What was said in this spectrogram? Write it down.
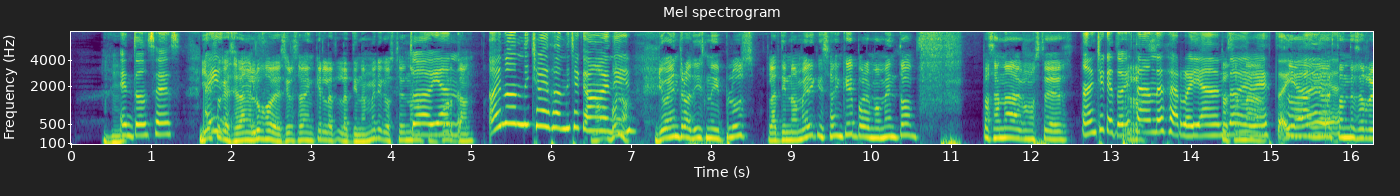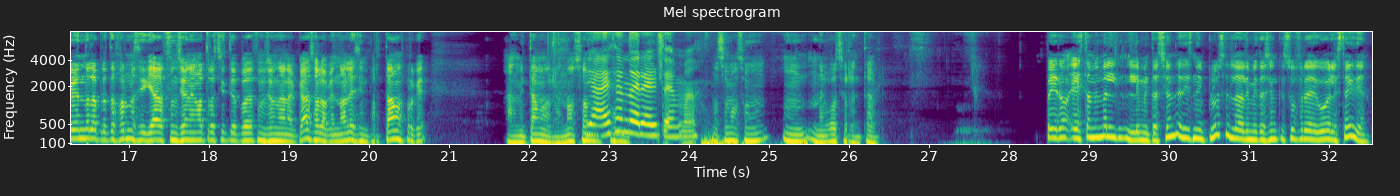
Entonces, Y ahí eso que se dan el lujo de decir, ¿saben qué? La- Latinoamérica, ustedes no nos no. Ay, importan. no han dicho eso, han dicho que van a venir. bueno, yo entro a Disney Plus, Latinoamérica, y ¿saben qué? Por el momento, pff, pasa nada con ustedes. Han dicho que todavía están desarrollando esto. No, ya, ya ya. están desarrollando la plataforma. Si ya funciona en otro sitio, puede funcionar acá. Solo que no les importamos porque, admitámoslo, no somos, Ya, ese un, no era el tema. no somos un, un negocio rentable. Pero esta misma li- limitación de Disney Plus es la limitación que sufre Google Stadia.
